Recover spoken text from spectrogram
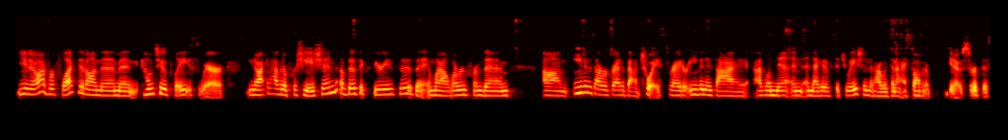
you know, I've reflected on them and come to a place where, you know, I can have an appreciation of those experiences and, and what I learned from them, um, even as I regret a bad choice, right? Or even as I, I lament a, a negative situation that I was in, I still have, a, you know, sort of this,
